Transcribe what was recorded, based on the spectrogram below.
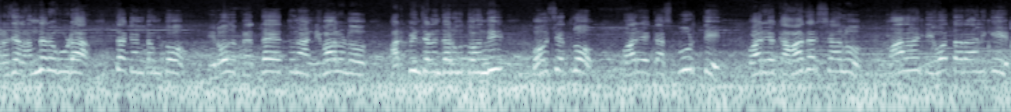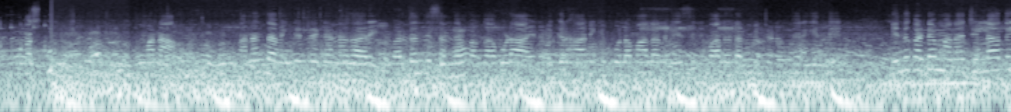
ప్రజలందరూ కూడా ముక్త కంఠంతో ఈరోజు పెద్ద ఎత్తున నివాళులు అర్పించడం జరుగుతోంది. భవిష్యత్తులో వారి యొక్క స్ఫూర్తి వారి యొక్క ఆదర్శాలు మాలాంటి యువతరానికి ఒక స్ఫూర్తి. మన అనంత వెంకటరెడ్డన్న గారి వర్ధంతి సందర్భంగా కూడా ఆయన విగ్రహానికి పూలమాలలు వేసి నివాళులు అర్పించడం జరిగింది. ఎందుకంటే మన జిల్లాతో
